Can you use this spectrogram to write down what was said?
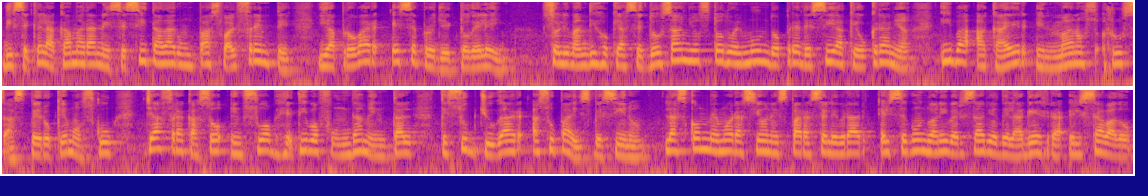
Dice que la Cámara necesita dar un paso al frente y aprobar ese proyecto de ley. Sullivan dijo que hace dos años todo el mundo predecía que Ucrania iba a caer en manos rusas, pero que Moscú ya fracasó en su objetivo fundamental de subyugar a su país vecino. Las conmemoraciones para celebrar el segundo aniversario de la guerra el sábado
